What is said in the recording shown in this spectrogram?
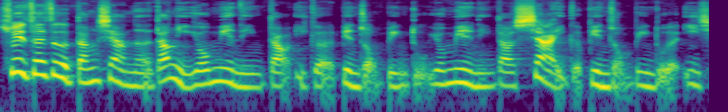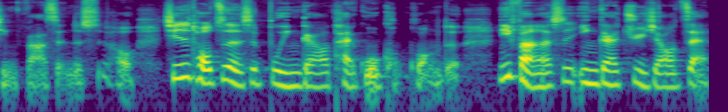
所以在这个当下呢，当你又面临到一个变种病毒，又面临到下一个变种病毒的疫情发生的时候，其实投资人是不应该要太过恐慌的，你反而是应该聚焦在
